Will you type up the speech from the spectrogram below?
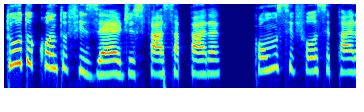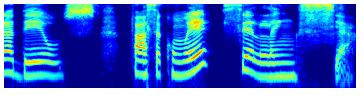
tudo quanto fizerdes, faça para como se fosse para Deus, faça com excelência.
